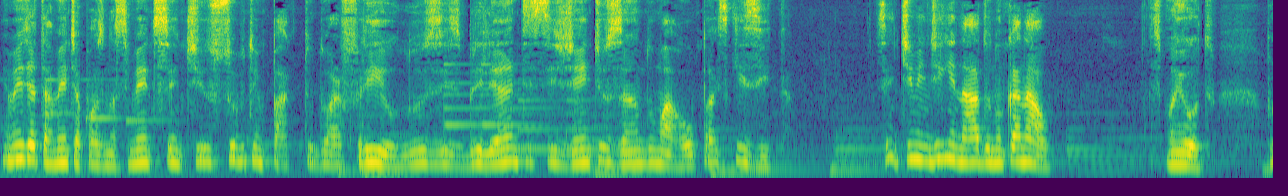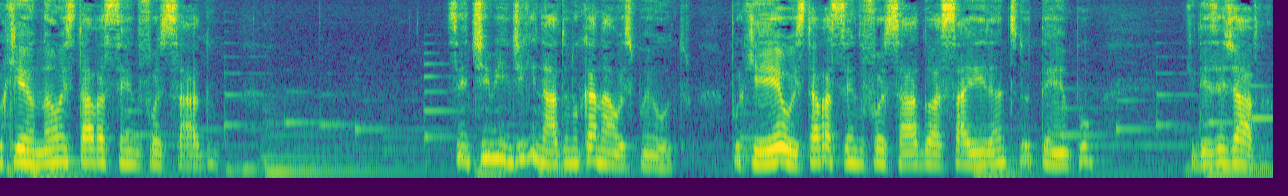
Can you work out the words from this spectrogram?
Imediatamente após o nascimento, senti o súbito impacto do ar frio, luzes brilhantes e gente usando uma roupa esquisita. Senti-me indignado no canal, outro, porque eu não estava sendo forçado. Senti-me indignado no canal, expõe outro, porque eu estava sendo forçado a sair antes do tempo que desejava.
